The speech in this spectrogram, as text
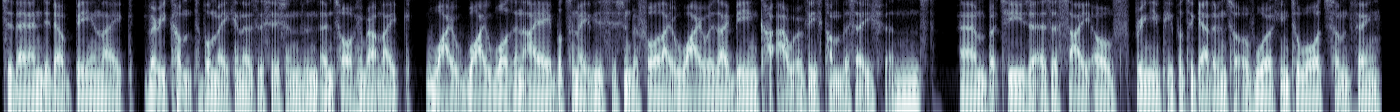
to then ended up being like very comfortable making those decisions and, and talking about like why why wasn't i able to make the decision before? Like why was i being cut out of these conversations? Um, but to use it as a site of bringing people together and sort of working towards something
